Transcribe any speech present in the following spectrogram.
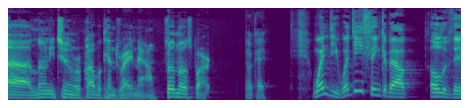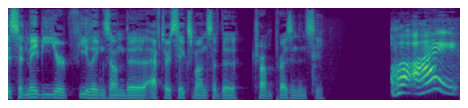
uh, Looney Tune Republicans right now, for the most part. Okay. Wendi, what do you think about all of this and maybe your feelings on the after six months of the Trump presidency? Well, I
